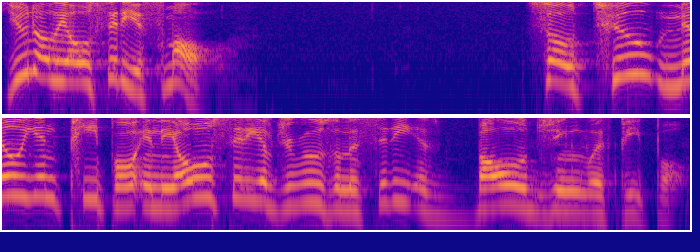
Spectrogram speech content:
You know the old city is small. So, two million people in the old city of Jerusalem, the city is bulging with people.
